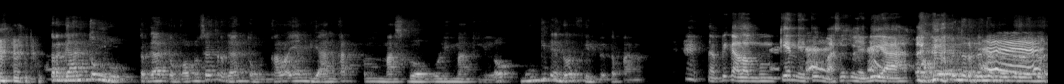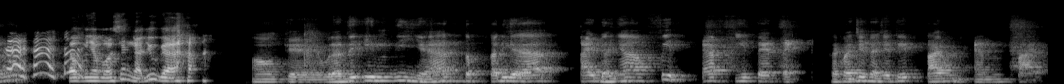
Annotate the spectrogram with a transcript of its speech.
Tergantung Bu, tergantung. Kalau menurut saya tergantung. Kalau yang diangkat emas 25 kilo, mungkin endorfin tetepan. Tapi kalau mungkin itu masuk punya dia, Oh, bener, bener, bener, bener. kalau punya bosnya nggak juga. Oke, berarti intinya tetap tadi ya kaidahnya fit F I T T. Frekuensi, intensity, time and type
